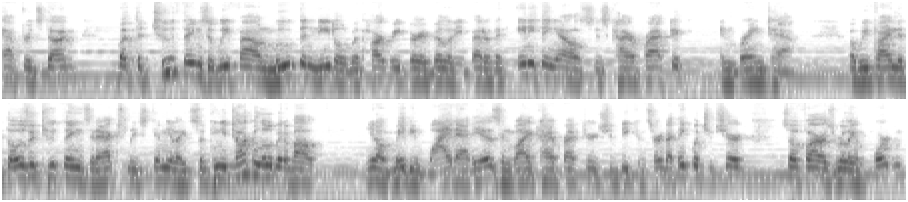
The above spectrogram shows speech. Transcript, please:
after it's done but the two things that we found move the needle with heart rate variability better than anything else is chiropractic and BrainTap. But we find that those are two things that actually stimulate. So can you talk a little bit about, you know, maybe why that is and why chiropractors should be concerned? I think what you've shared so far is really important.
